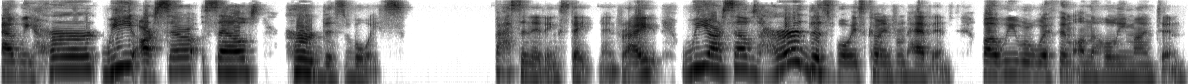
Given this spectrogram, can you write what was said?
And we heard, we ourselves heard this voice fascinating statement, right? We ourselves heard this voice coming from heaven while we were with them on the holy mountain.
